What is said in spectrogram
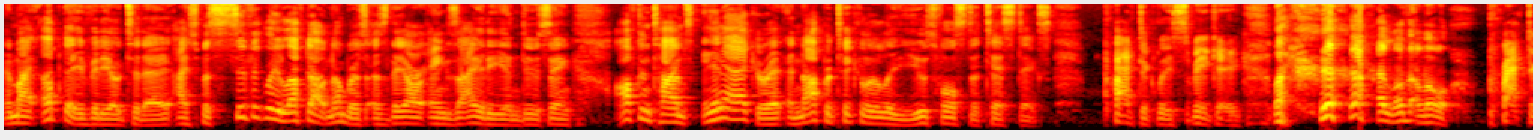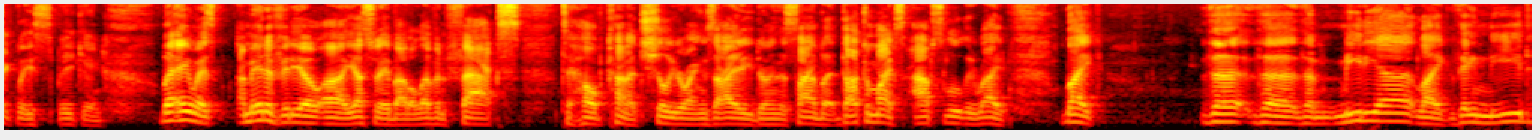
In my update video today, I specifically left out numbers as they are anxiety inducing, oftentimes inaccurate and not particularly useful statistics practically speaking. Like, I love that little practically speaking. But anyways, I made a video uh, yesterday about 11 facts to help kind of chill your anxiety during this time, but Dr. Mike's absolutely right. Like, the, the, the media, like, they need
